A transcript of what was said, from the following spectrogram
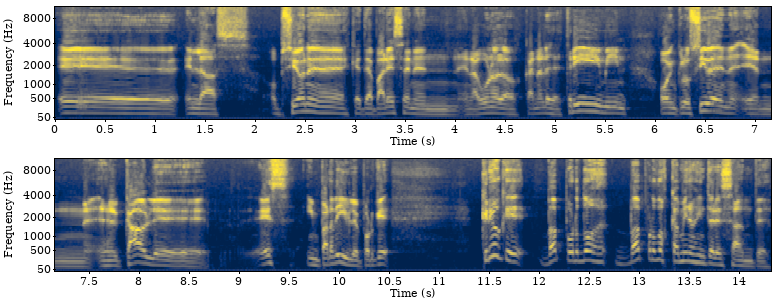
eh, en las opciones que te aparecen en, en algunos de los canales de streaming o inclusive en, en, el cable, es imperdible porque creo que va por dos, va por dos caminos interesantes.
